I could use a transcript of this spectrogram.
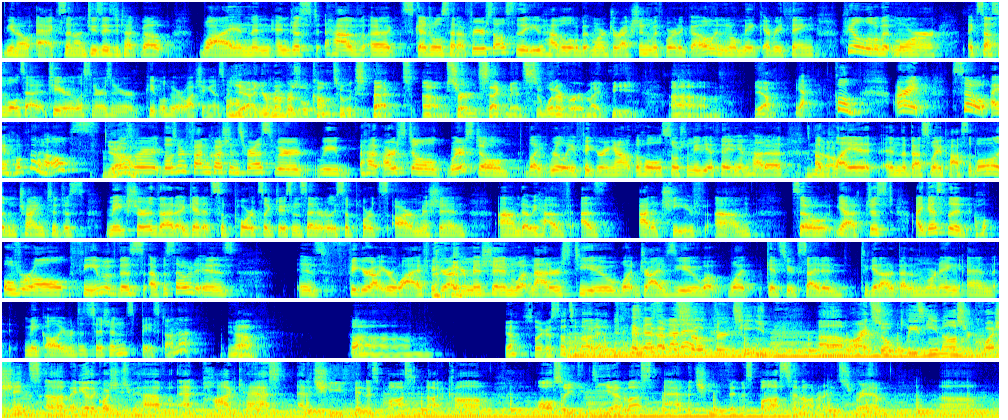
you know X and on Tuesdays you talk about Y and then and just have a schedule set up for yourself so that you have a little bit more direction with where to go and it'll make everything feel a little bit more accessible to, to your listeners and your people who are watching as well. Yeah, your members will come to expect um, certain segments, whatever it might be. Um, yeah. Yeah. Cool. All right. So I hope that helps. Yeah. Those were those were fun questions for us. We're we ha- are still we're still like really figuring out the whole social media thing and how to Yeah. apply it in the best way possible and trying to just make sure that again it supports like Jason said it really supports our mission um, that we have as at Achieve. Um, so yeah, just I guess the overall theme of this episode is is figure out your why, figure out your mission, what matters to you, what drives you, what what gets you excited to get out of bed in the morning, and make all your decisions based on that. Yeah. Um, yeah, so I guess that's about it. that's about Episode 13. Um, all right, so please email us your questions. Um, any other questions you have at podcast at achievefitnessboston.com. Also, you can DM us at achievefitnessboston on our Instagram. Um,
